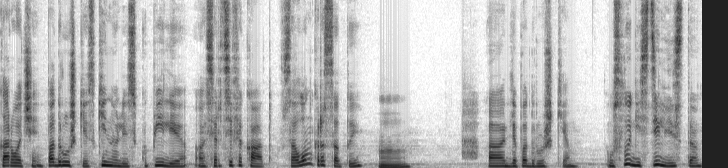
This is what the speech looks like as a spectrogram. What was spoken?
Короче, подружки скинулись, купили э, сертификат в салон красоты угу. для подружки, услуги стилиста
